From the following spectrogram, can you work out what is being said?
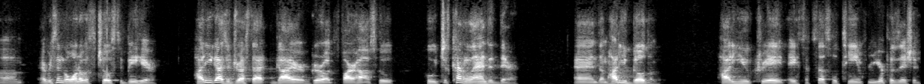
Um, every single one of us chose to be here. How do you guys address that guy or girl at the firehouse who who just kind of landed there? And um, how do you build them? How do you create a successful team from your position?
